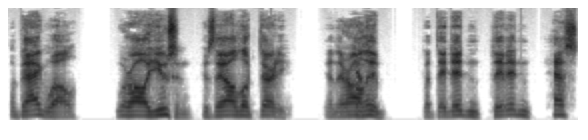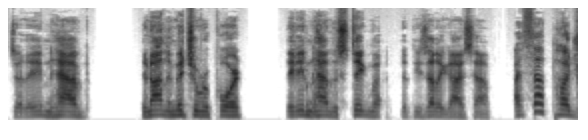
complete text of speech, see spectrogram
a Bagwell were all using because they all look dirty and they're all in. But they didn't they didn't test or they didn't have they're not in the Mitchell report. They didn't have the stigma that these other guys have. I thought Pudge.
